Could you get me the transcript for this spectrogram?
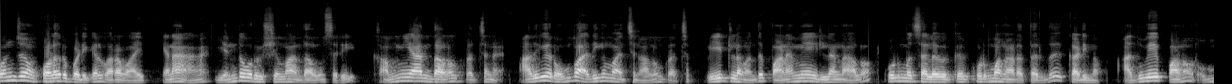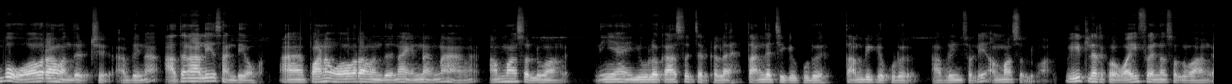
கொஞ்சம் குளறுபடிகள் வர வாய்ப்பு. ஏன்னா எந்த ஒரு விஷயமா இருந்தாலும் சரி கம்மியாக இருந்தாலும் பிரச்சனை. அதுவே ரொம்ப அதிகமாச்சுனாலும் பிரச்சனை. வீட்டில் வந்து பணமே இல்லைனாலும் குடும்ப செலவுக்கு குடும்பம் நடத்துறது கடினம். அதுவே பணம் ரொம்ப ஓவராக வந்துடுச்சு அப்படின்னா அதனாலேயே சண்டை வரும். பணம் ஓவராக வந்ததுன்னா என்னன்னா அம்மா சொல்லுவாங்க நீ ஏன் இவ்வளோ காசு வச்சிருக்கல? தங்கச்சிக்கு கொடு தம்பிக்கு கொடு அப்படின்னு சொல்லி அம்மா சொல்லுவாங்க. வீட்டில் இருக்க ஒய்ஃப் என்ன சொல்லுவாங்க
